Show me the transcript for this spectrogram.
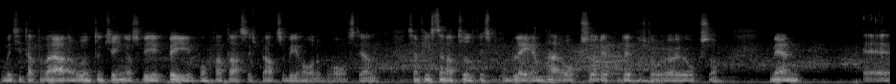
om vi tittar på världen runt omkring oss, vi, vi är på en fantastisk plats och vi har det bra ställt. Sen finns det naturligtvis problem här också, det, det förstår jag ju också. Men eh,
